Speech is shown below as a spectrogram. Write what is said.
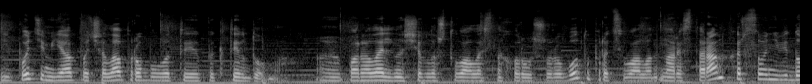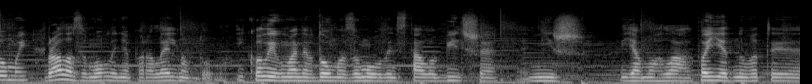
І потім я почала пробувати пекти вдома. Е, Паралельно ще влаштувалась на хорошу роботу, працювала на ресторан в Херсоні відомий, брала замовлення паралельно вдома. І коли в мене вдома замовлень стало більше, ніж я могла поєднувати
